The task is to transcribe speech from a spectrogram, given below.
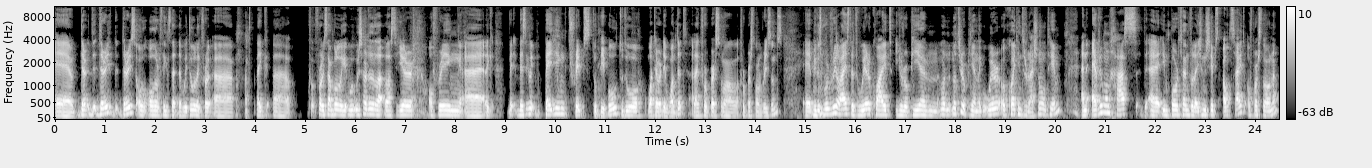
Uh, there there is there is other things that, that we do, like for uh, like. Uh, for, example, like, we started last year offering uh, like basically paying trips to people to do whatever they wanted, like for personal for personal reasons, uh, because we realized that we're quite European, well, not European, like we're a quite international team, and everyone has uh, important relationships outside of Barcelona.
